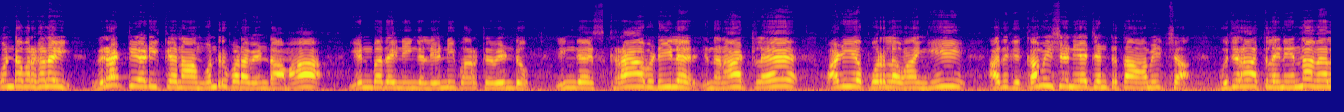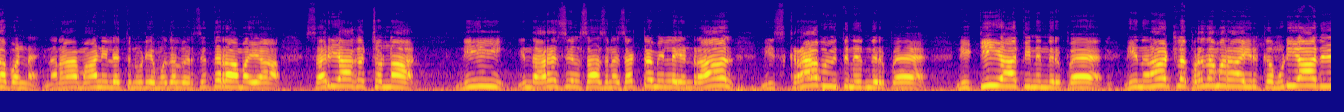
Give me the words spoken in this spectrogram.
கொண்டவர்களை விரட்டி அடிக்க நாம் ஒன்றுபட வேண்டாமா? என்பதை நீங்கள் எண்ணி பார்க்க வேண்டும். இங்க ஸ்கிராப் டீலர் இந்த நாட்டில் பழைய பொருளை வாங்கி அதுக்கு கமிஷன் ஏஜென்ட் தான் அமித்ஷா குஜராத்தில் நீ என்ன வேலை பண்ண? இந்த நான் மாநிலத்தினுடைய முதல்வர் சித்தராமையா சரியாக சொன்னார். நீ இந்த அரசியல் சாசன சட்டம் இல்லை என்றால் நீ ஸ்கிராப் வித்து நிறந்திருப்ப. நீ டீ ஆத்தி நின்றிருப்ப நீ இந்த நாட்டில் பிரதமராக இருக்க முடியாது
